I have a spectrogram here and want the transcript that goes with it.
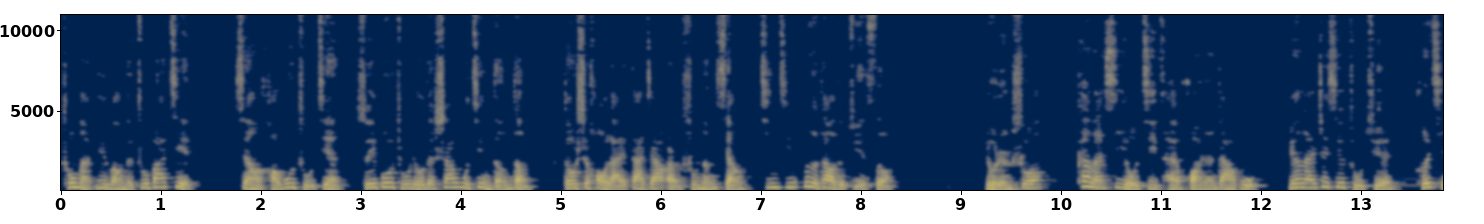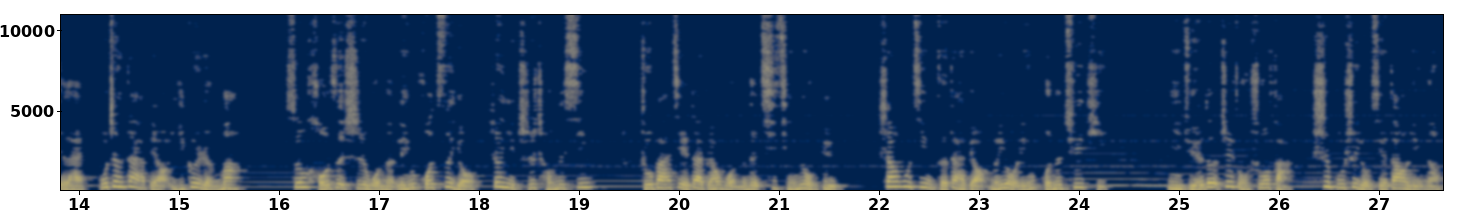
充满欲望的猪八戒，像毫无主见、随波逐流的沙悟净等等。都是后来大家耳熟能详、津津乐道的角色。有人说，看完《西游记》才恍然大悟，原来这些主角合起来不正代表一个人吗？孙猴子是我们灵活自由、任意驰骋的心，猪八戒代表我们的七情六欲，沙悟净则代表没有灵魂的躯体。你觉得这种说法是不是有些道理呢？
